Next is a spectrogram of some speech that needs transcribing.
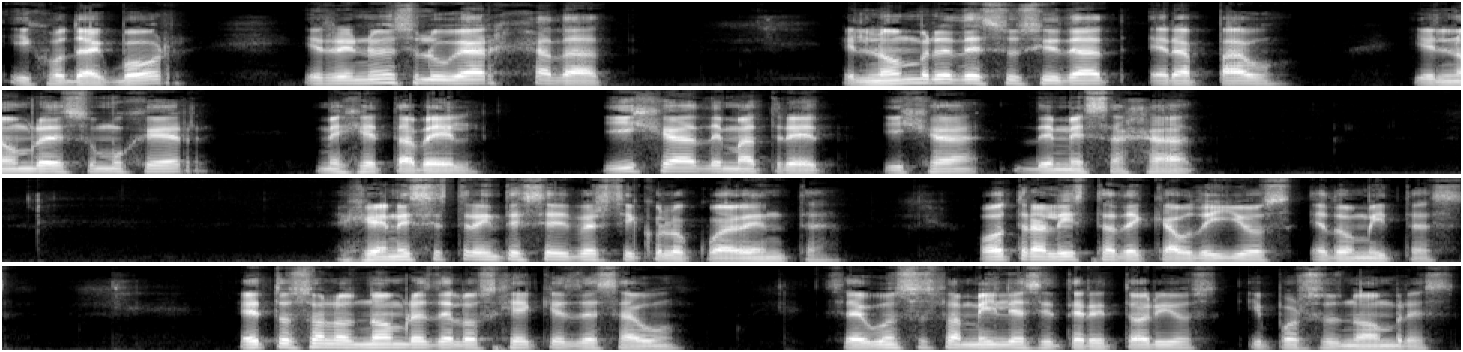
hijo de Akbor, y reinó en su lugar Hadad. El nombre de su ciudad era Pau, y el nombre de su mujer Mejetabel, hija de Matred, hija de Mesahat. Génesis 36, versículo 40. Otra lista de caudillos edomitas. Estos son los nombres de los jeques de Saúl, según sus familias y territorios y por sus nombres.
